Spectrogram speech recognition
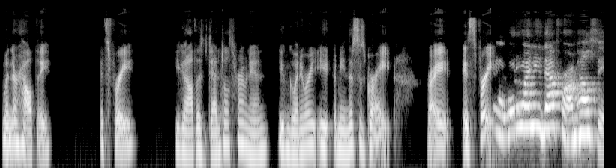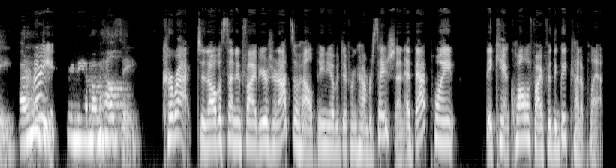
when they're healthy. It's free. You get all this dental thrown in. You can go anywhere. You, I mean, this is great right? It's free. Yeah, what do I need that for? I'm healthy. I don't need premium. I'm healthy. Correct. And all of a sudden, in five years, you're not so healthy and you have a different conversation. At that point, they can't qualify for the good kind of plan.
